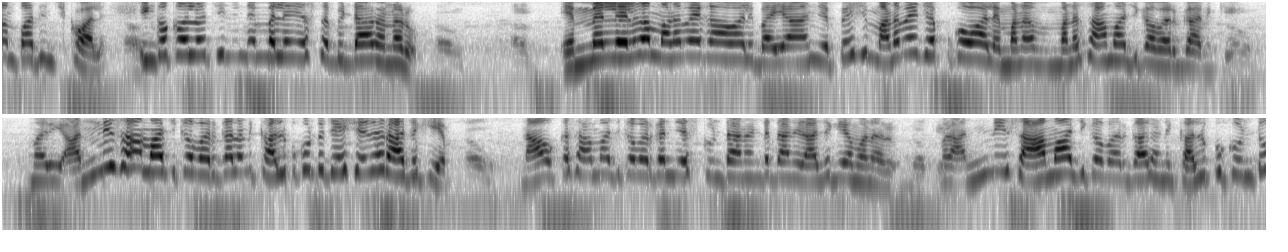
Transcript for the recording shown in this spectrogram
సంపాదించుకోవాలి. ఇంకొకళ్ళు వచ్చి నేను ఎమ్మెల్యే చేస్తా బిడ్డ అని అన్నారు ఎమ్మెల్యేలుగా మనమే కావాలి భయ్యా అని చెప్పేసి మనమే చెప్పుకోవాలి మన మన సామాజిక వర్గానికి. మరి అన్ని సామాజిక వర్గాలను కలుపుకుంటూ చేసేదే రాజకీయం. నా ఒక్క సామాజిక వర్గం చేసుకుంటానంటే దాని రాజకీయం అన్నారు. మరి అన్ని సామాజిక వర్గాలని కలుపుకుంటూ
